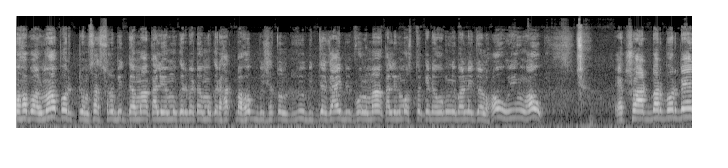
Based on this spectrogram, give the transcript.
মহাবল, মা মহাপরিক্রম শাস্ত্রবিদ্যা, মা কালী, অমুকের বেটা, অমুকের হাত পা হোক বিষাতল দুদু বিদ্যা যায়, বিফল, মা কালীর মস্তক কেটে অগ্নিবাণে জল হও হিং হও একশো আটবার পড়বেন,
